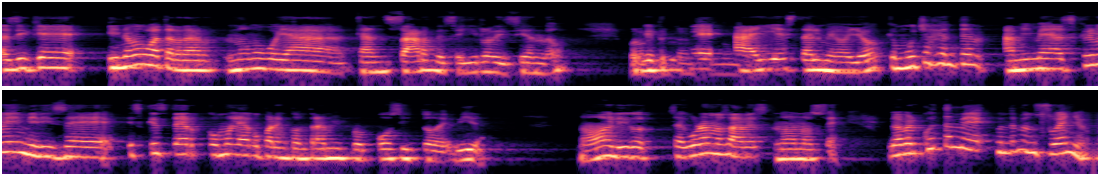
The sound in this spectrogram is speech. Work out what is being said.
Así que, y no me voy a tardar, no me voy a cansar de seguirlo diciendo, porque creo que ahí está el meollo, que mucha gente a mí me escribe y me dice, es que Esther, ¿cómo le hago para encontrar mi propósito de vida? ¿No? Y le digo, ¿seguro no sabes? No, no sé. A ver, cuéntame, cuéntame un sueño,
